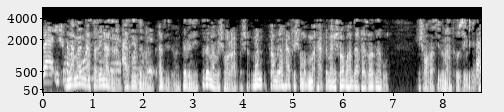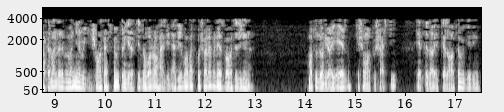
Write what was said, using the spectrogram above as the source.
و ایشون نه من مسئله ندارم. عزیز من عزیز من ببینید بذار من به شما راحت باشم. من کاملا حرف شما حرف من شما با هم در تضاد نبود که شما خواستید به من توضیح بدید. حرف من داره به من اینو میگه. شما تصمیمتون گرفتید دنبال راه حلید از یه بابت خوشحالم ولی از بابت دیگه نه. ما تو دنیای علم که شما توش هستی ابتدا اطلاعات رو می‌گیریم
